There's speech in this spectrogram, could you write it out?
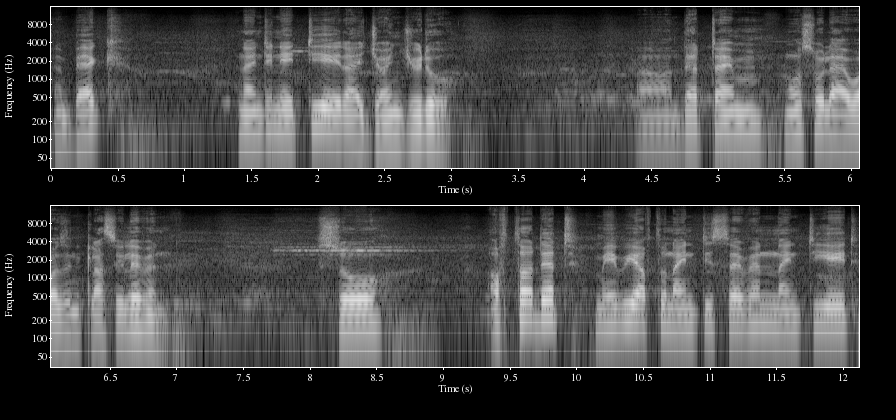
And back 1988, I joined judo. Uh, that time, mostly I was in class 11. So after that, maybe after 97, 98,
